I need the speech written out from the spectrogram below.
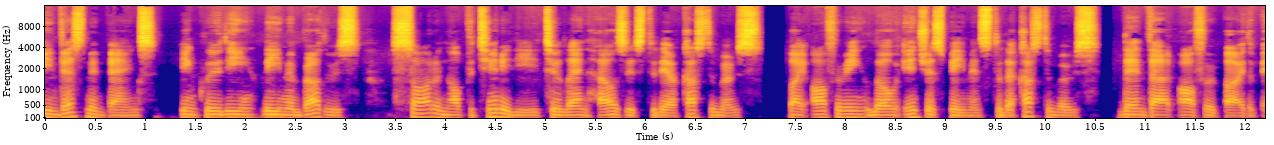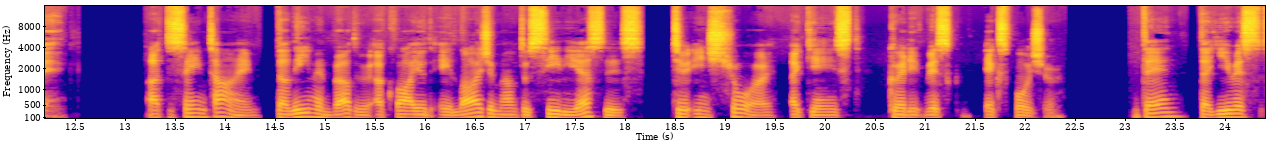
Investment banks, including Lehman Brothers, sought an opportunity to lend houses to their customers by offering low interest payments to the customers than that offered by the bank. At the same time, the Lehman Brothers acquired a large amount of CDSs to insure against credit risk exposure. Then the US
